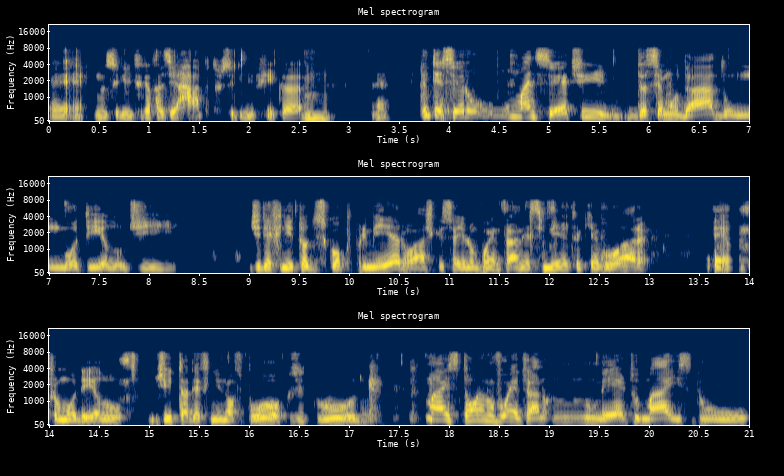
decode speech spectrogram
é, não significa fazer rápido, significa. Uhum. Né? E o terceiro, um mindset de ser mudado, um modelo de, de definir todo o escopo primeiro. Acho que isso aí eu não vou entrar nesse mérito aqui agora. É, para o modelo de estar tá definindo aos poucos e tudo. Mas então eu não vou entrar no, no mérito mais do,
